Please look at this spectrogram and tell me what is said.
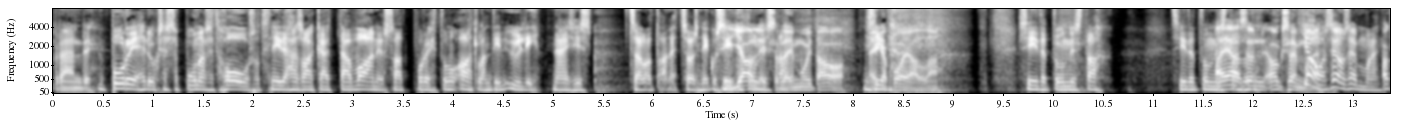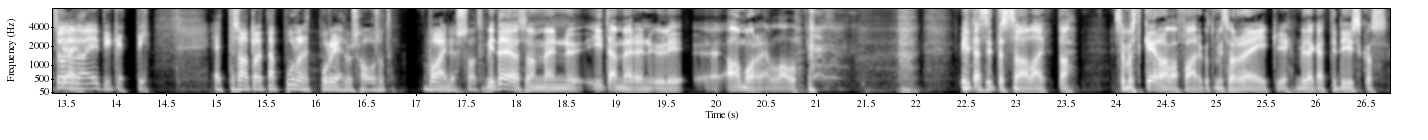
brändi. purjehduksessa punaiset housut. Niitähän saa käyttää vaan, jos sä oot purjehtunut Atlantin yli. Näin siis sanotaan, että se olisi niinku siitä Jalliksella tunnistaa, ei muita ole, Niin eikä siitä- pojallaan. siitä tunnistaa. Siitä tunnistaa. Ai jaa, se on- onko semmoinen? Joo, se on semmoinen. Se on etiketti, että saat laittaa punaiset purjehdushousut vain, jos oot. Mitä jos on mennyt Itämeren yli äh, Amorellalla? Mitä sitten saa laittaa? Semmoiset kerava farkut, missä on reikiä, mitä käytti diskossa.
